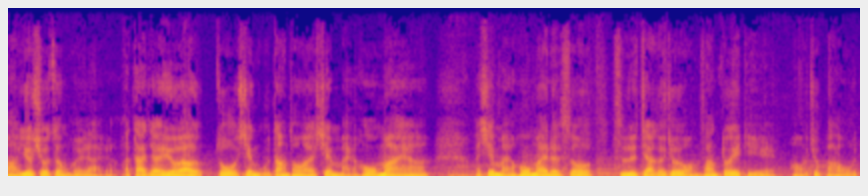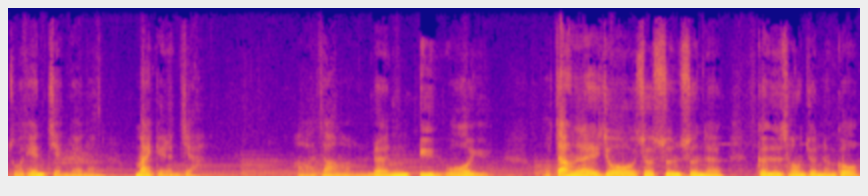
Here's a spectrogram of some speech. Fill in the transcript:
啊，又修正回来了啊，大家又要做现股当中啊，先买后卖啊，啊，先买后卖的时候，是不是价格就会往上堆叠？哦，就把我昨天捡的呢卖给人家，啊，这样人欲我予，哦，这样呢就就顺顺的隔日冲就能够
